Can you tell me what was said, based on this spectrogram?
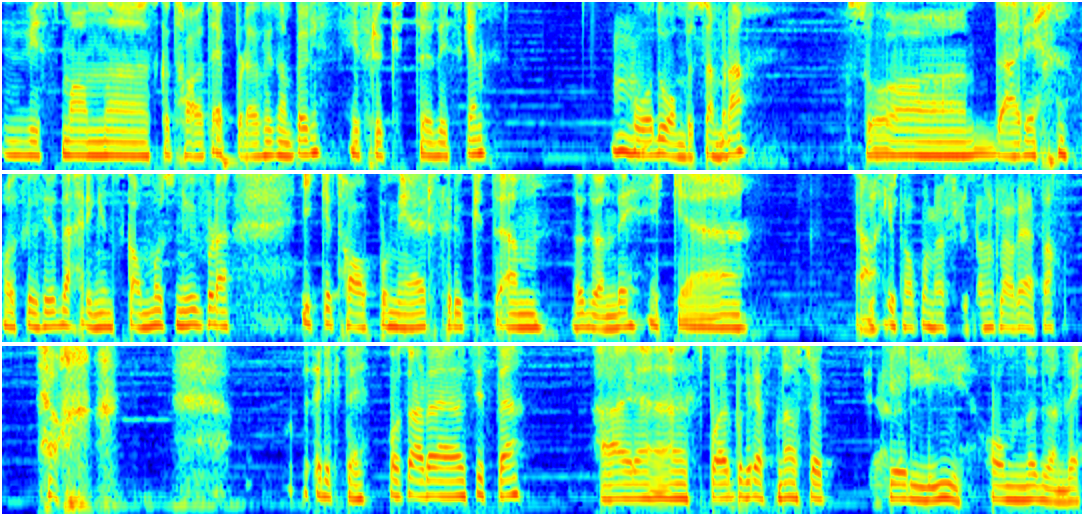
Hvis man eh, skal ta et eple, eksempel, i fruktdisken, og du ombestemmer deg, så det er, hva skal jeg si, det er ingen skam å snu, for det ikke ta på mer frukt enn nødvendig. Ikke ja, Ikke ta på mer frukt enn du klarer å ete. Ja. Riktig. Og så er det siste. Er eh, spar på kreftene og søk ly om nødvendig.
